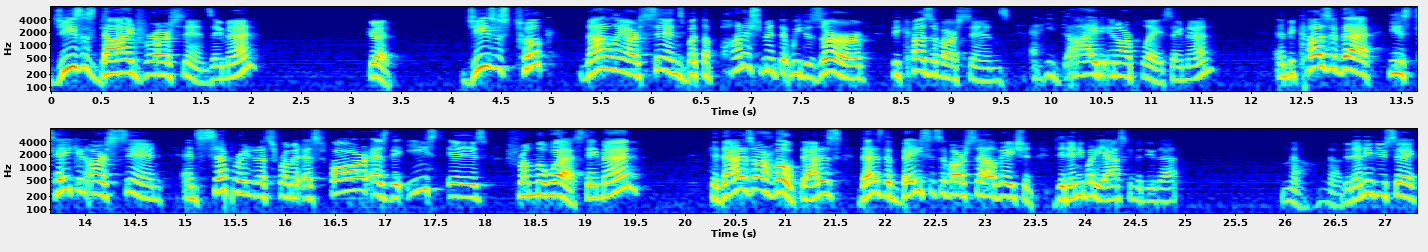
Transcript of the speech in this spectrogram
Jesus died for our sins. Amen? Good. Jesus took not only our sins, but the punishment that we deserved because of our sins, and he died in our place. Amen? And because of that, he has taken our sin and separated us from it as far as the east is from the west. Amen? Okay, that is our hope. That is, that is the basis of our salvation. Did anybody ask him to do that? No, no. Did any of you say,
